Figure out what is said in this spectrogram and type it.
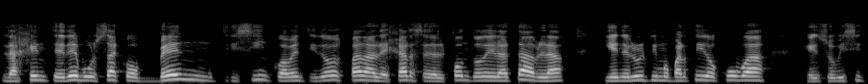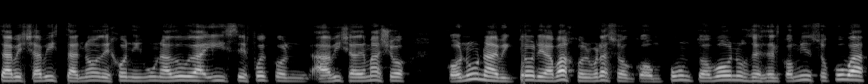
la gente de Bursaco 25 a 22 para alejarse del fondo de la tabla y en el último partido Cuba que en su visita a Bellavista no dejó ninguna duda y se fue con, a Villa de Mayo con una victoria bajo el brazo con punto bonus desde el comienzo Cuba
